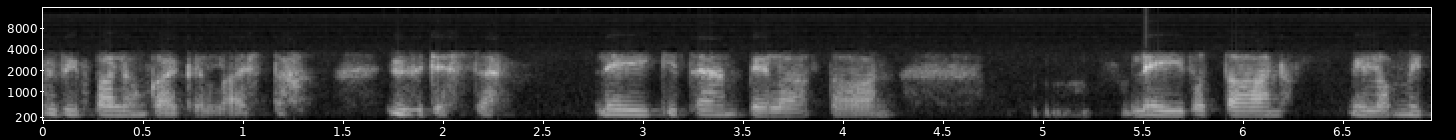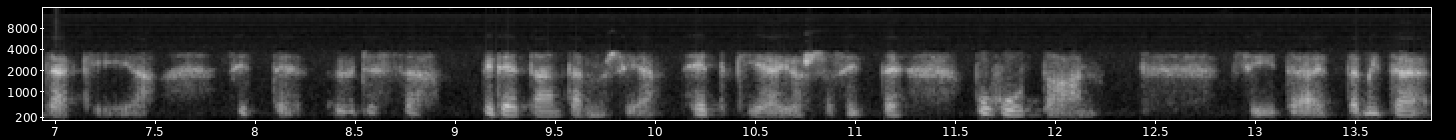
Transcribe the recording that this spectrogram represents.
hyvin paljon kaikenlaista yhdessä. Leikitään, pelataan, leivotaan, milloin mitäkin pidetään tämmöisiä hetkiä, jossa sitten puhutaan siitä, että mitä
